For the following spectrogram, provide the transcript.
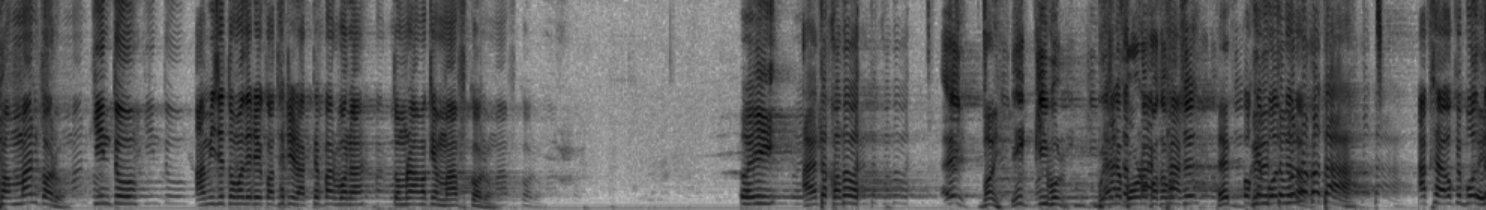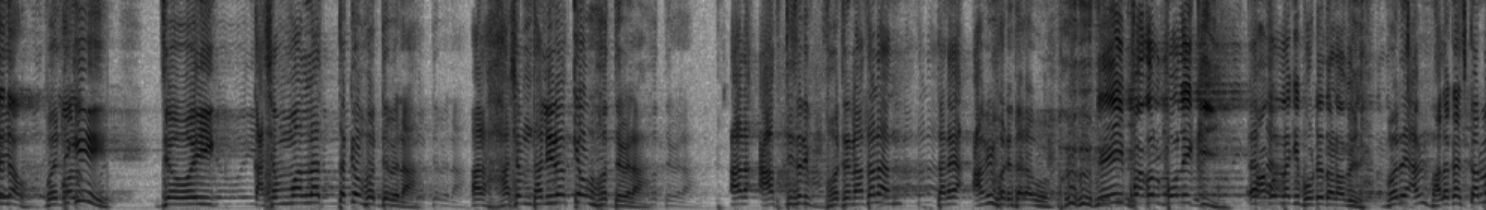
সম্মান করো কিন্তু আমি যে তোমাদের এই কথাটি রাখতে পারব না তোমরা আমাকে মাফ করো। ওই আরেকটা কথা এই এই কি বল বুঝলি বড় কথা বলছে? ওকে গুরুত্বপূর্ণ কথা। আচ্ছা ওকে বলতে দাও। বলছি কি? যে ওই কাশেম মাল্লার তো কেউ ভোট দেবে না আর হাসেম ধালিরও কেউ ভোট দেবে না। আর আপনি যদি ভোটে না দাঁড়ান তাহলে আমি ভোটে দাঁড়াবো। এই পাগল বলে কি? পাগল নাকি ভোটে দাঁড়াবে? ভোটে আমি ভালো কাজ করব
